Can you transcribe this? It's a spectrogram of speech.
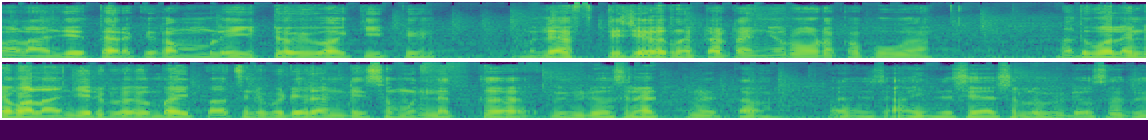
വളാഞ്ചേരി തിരക്ക് കംപ്ലീറ്റ് ഒഴിവാക്കിയിട്ട് ലെഫ്റ്റ് ചേർന്നിട്ടാട്ടോ അഞ്ഞൂറ് റോഡൊക്കെ പോവുക. അതുപോലെ തന്നെ വളാഞ്ചേരി ബൈപ്പാസിന്റെ വീഡിയോ രണ്ട് ദിവസം മുന്നത്തെ വീഡിയോസിന് ഇട്ടിട്ടുണ്ട് കേട്ടോ അതിന് ശേഷമുള്ള വീഡിയോസ് അത്.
